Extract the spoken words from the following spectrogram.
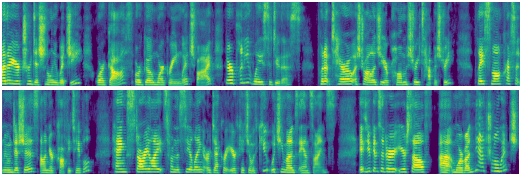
Whether you're traditionally witchy or goth or go more green witch vibe, there are plenty of ways to do this. Put up tarot, astrology, or palmistry tapestry. Place small crescent moon dishes on your coffee table. Hang starry lights from the ceiling or decorate your kitchen with cute witchy mugs and signs. If you consider yourself uh, more of a natural witch,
